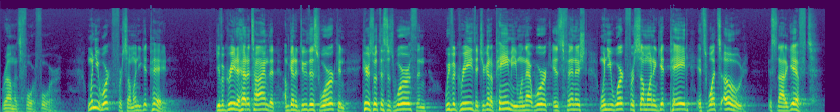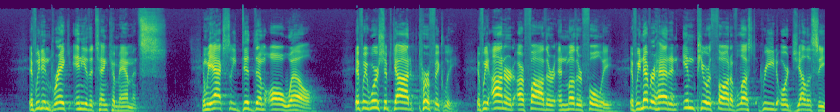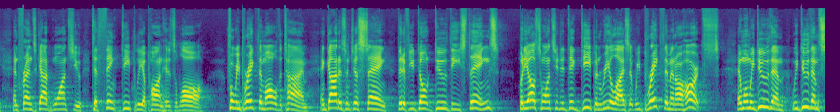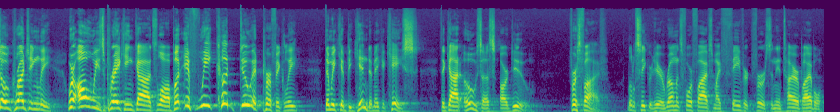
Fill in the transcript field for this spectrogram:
Romans 4 4. When you work for someone, you get paid. You've agreed ahead of time that I'm going to do this work, and here's what this is worth, and we've agreed that you're going to pay me when that work is finished. When you work for someone and get paid, it's what's owed, it's not a gift. If we didn't break any of the Ten Commandments, and we actually did them all well, if we worshiped God perfectly, if we honored our father and mother fully, if we never had an impure thought of lust, greed, or jealousy, and friends, God wants you to think deeply upon His law. For we break them all the time. And God isn't just saying that if you don't do these things, but He also wants you to dig deep and realize that we break them in our hearts. And when we do them, we do them so grudgingly. We're always breaking God's law. But if we could do it perfectly, then we could begin to make a case that God owes us our due. Verse 5, little secret here. Romans 4 5 is my favorite verse in the entire Bible.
